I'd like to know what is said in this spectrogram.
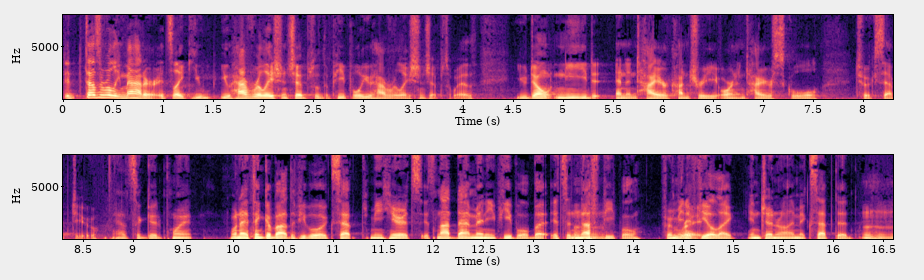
it doesn't really matter it's like you, you have relationships with the people you have relationships with you don't need an entire country or an entire school to accept you Yeah, that's a good point. When I think about the people who accept me here, it's it's not that many people, but it's enough Mhm. people for me to feel like in general I'm accepted. mm-hmm.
